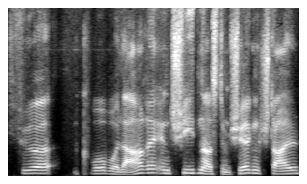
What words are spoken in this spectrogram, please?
für Quo Volare entschieden aus dem Schirgenstall.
